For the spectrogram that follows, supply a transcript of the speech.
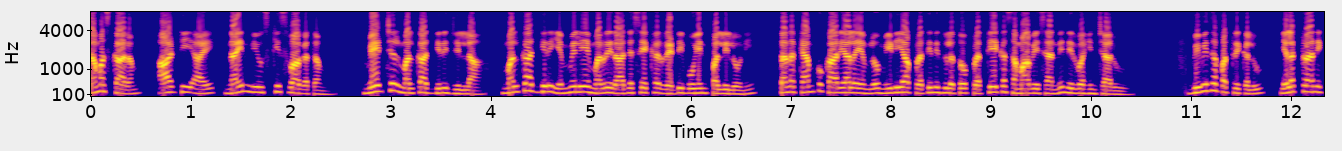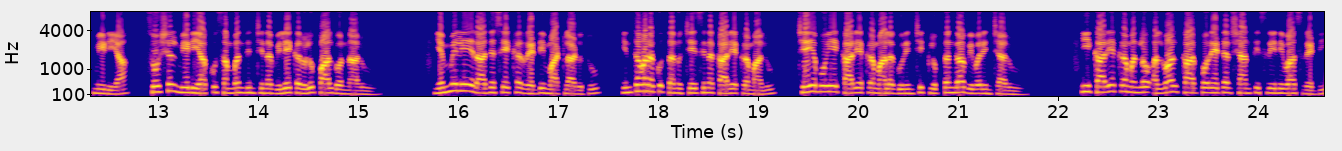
నమస్కారం. ఆర్టీఐ నైన్ న్యూస్కి స్వాగతం. మేడ్చల్ మల్కాజ్గిరి జిల్లా మల్కాజ్గిరి ఎమ్మెల్యే మర్రి రాజశేఖర్ రెడ్డి బోయిన్పల్లిలోని తన క్యాంపు కార్యాలయంలో మీడియా ప్రతినిధులతో ప్రత్యేక సమావేశాన్ని నిర్వహించారు. వివిధ పత్రికలు ఎలక్ట్రానిక్ మీడియా సోషల్ మీడియాకు సంబంధించిన విలేకరులు పాల్గొన్నారు. ఎమ్మెల్యే రాజశేఖర్ రెడ్డి మాట్లాడుతూ ఇంతవరకు తను చేసిన కార్యక్రమాలు చేయబోయే కార్యక్రమాల గురించి క్లుప్తంగా వివరించారు. ఈ కార్యక్రమంలో Alwal corporator Shanthi Srinivas Reddy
